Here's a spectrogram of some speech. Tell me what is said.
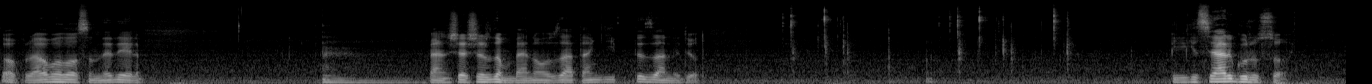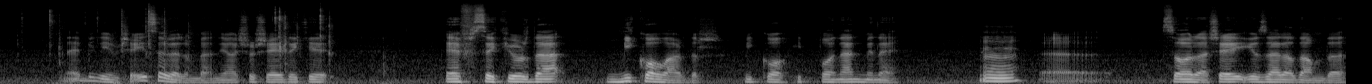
Toprağı bol olsun ne diyelim. Ben şaşırdım. Ben o zaten gitti zannediyordum. Bilgisayar gurusu. Ne bileyim şeyi severim ben ya şu şeydeki F-Secure'da Miko vardır. Miko Hipponen mi ne? Hı. Sonra şey güzel adamdı.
